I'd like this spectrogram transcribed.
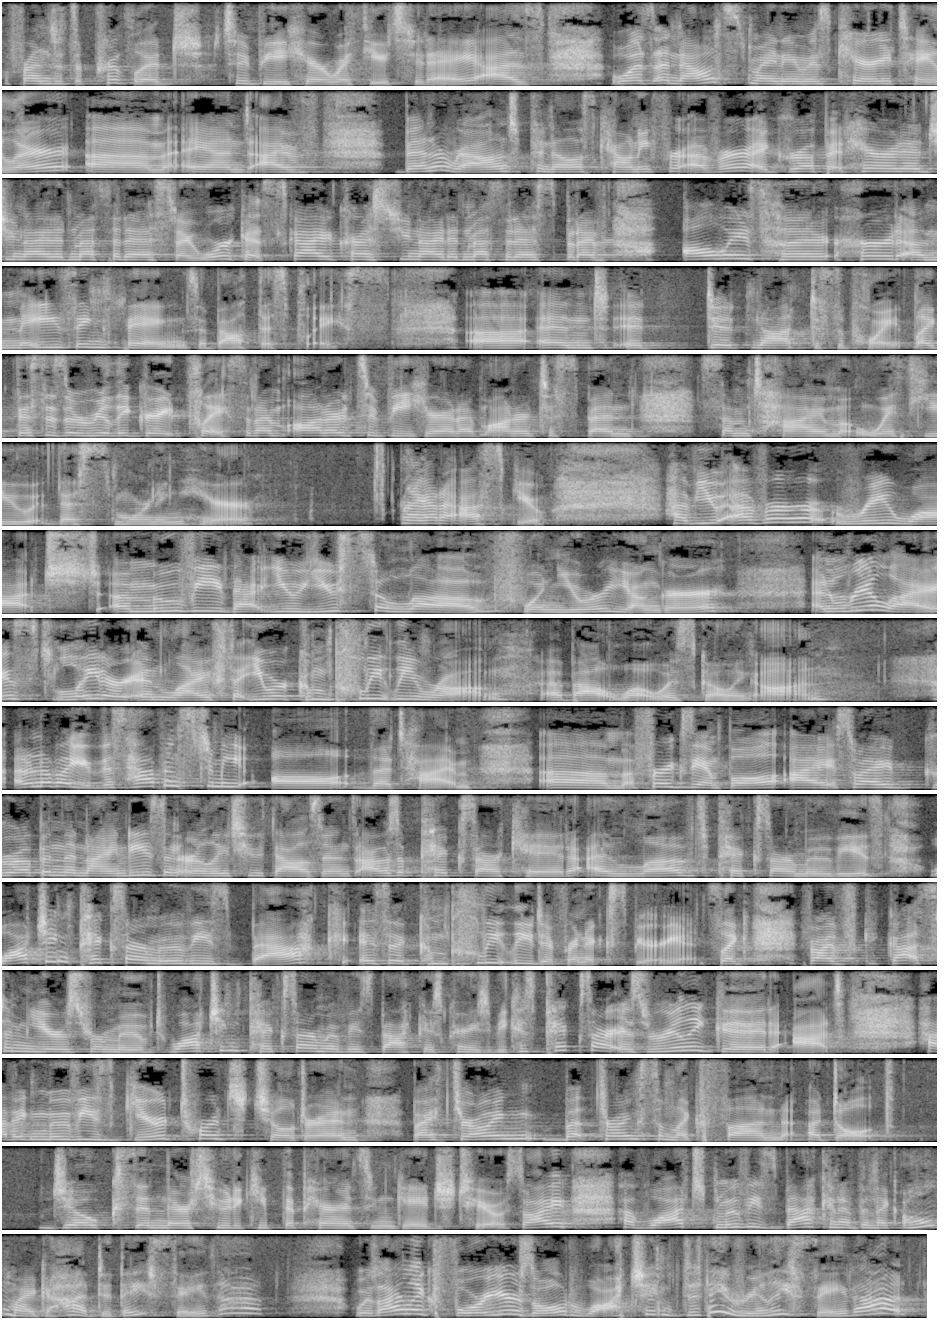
Well, friends, it's a privilege to be here with you today. As was announced, my name is Carey Taylor, um, and I've been around Pinellas County forever. I grew up at Heritage United Methodist, I work at Skycrest United Methodist, but I've always heard, heard amazing things about this place. Uh, and it did not disappoint. Like, this is a really great place, and I'm honored to be here, and I'm honored to spend some time with you this morning here. I gotta ask you, have you ever rewatched a movie that you used to love when you were younger and realized later in life that you were completely wrong about what was going on? I don't know about you, this happens to me all the time. Um, for example, I, so I grew up in the 90s and early 2000s. I was a Pixar kid. I loved Pixar movies. Watching Pixar movies back is a completely different experience. Like, if I've got some years removed, watching Pixar movies back is crazy because Pixar is really good at having movies geared towards children by throwing, but throwing some like fun adult jokes in there too to keep the parents engaged too. So I have watched movies back and I've been like, oh my God, did they say that? Was I like four years old watching? Did they really say that?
